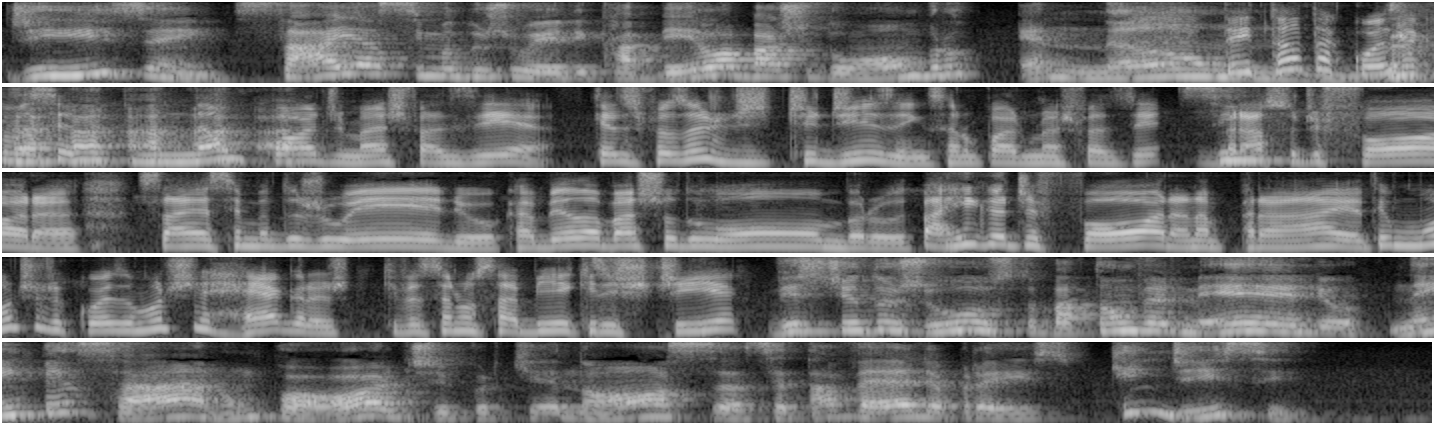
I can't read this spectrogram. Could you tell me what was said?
Dizem, sai acima do joelho e cabelo abaixo do ombro é não. Tem tanta coisa que você não pode mais fazer, que as pessoas te dizem que você não pode mais fazer. Sim. Braço de fora, sai acima do joelho, cabelo abaixo do ombro, barriga de fora na praia. Tem um monte de coisa, um monte de regras que você não sabia que existia. Vestido justo, batom vermelho, nem pensar, não pode, porque nossa, você tá velha para isso. Quem disse?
